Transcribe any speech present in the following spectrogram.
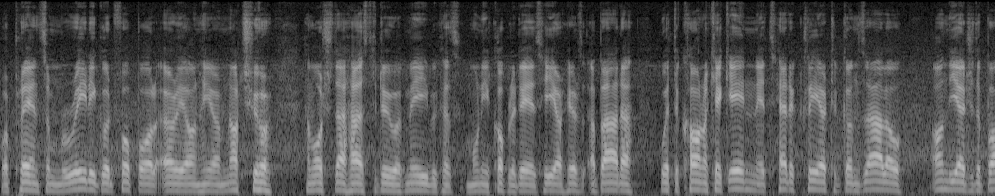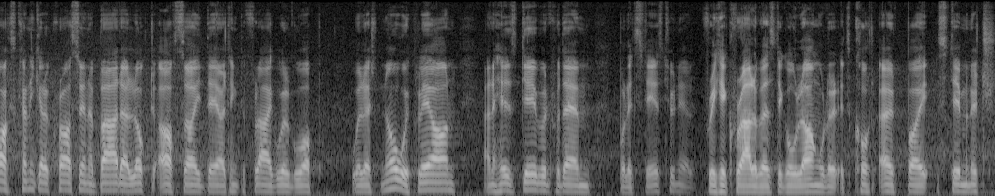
We're playing some really good football early on here. I'm not sure how much that has to do with me because I'm only a couple of days here. Here's Abada with the corner kick in. It's headed clear to Gonzalo on the edge of the box. Can he get across in? Abada looked offside there. I think the flag will go up. Will it? No, we play on. And it is David for them, but it stays 2 0. Free kick for Alaves. They go long with it. It's cut out by Stimanic.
